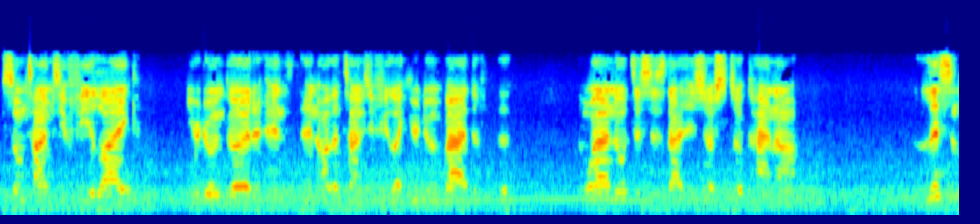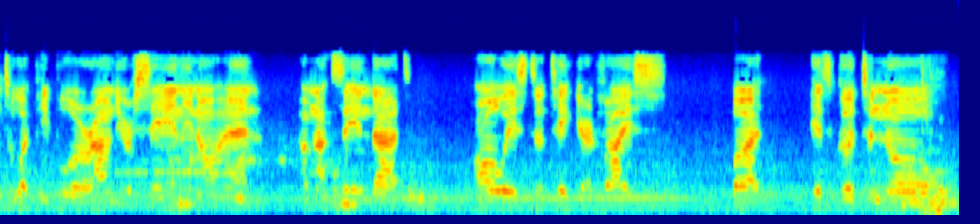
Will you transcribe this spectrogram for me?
sometimes you feel like you're doing good and, and other times you feel like you're doing bad the, the, what i notice is that it's just to kind of listen to what people around you are saying, you know, and I'm not saying that always to take your advice, but it's good to know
